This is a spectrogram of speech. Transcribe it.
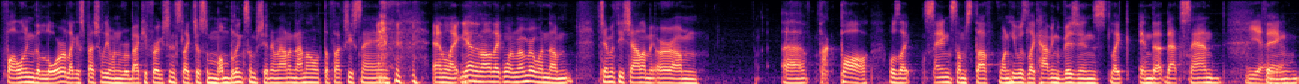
following the lore like especially when rebecca ferguson is like just mumbling some shit around and i don't know what the fuck she's saying and like yeah you know like remember when um timothy chalamet or um uh fuck Paul was like saying some stuff when he was like having visions like in that that sand Yeah, thing.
